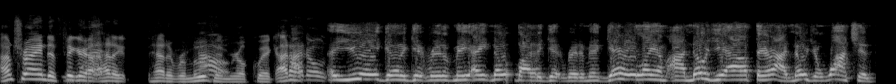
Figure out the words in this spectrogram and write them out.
I'm trying to figure out how to how to remove How? him real quick. I don't. I don't. Hey, you ain't gonna get rid of me. Ain't nobody getting rid of me. Gary Lamb, I know you out there. I know you're watching.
